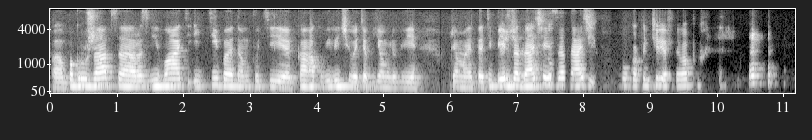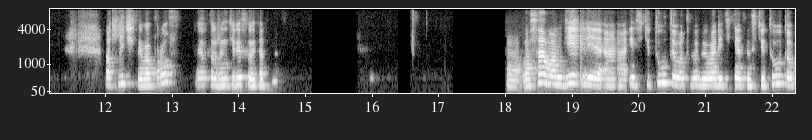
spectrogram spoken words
а, погружаться, развивать, идти по этому пути, как увеличивать объем любви. Прямо это теперь задача из задач. О, как интересный вопрос. Отличный вопрос. Это уже интересует ответ. А, на самом деле а, институты, вот вы говорите, нет институтов,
